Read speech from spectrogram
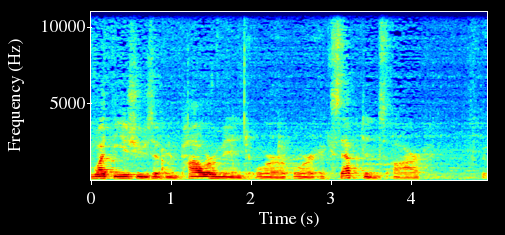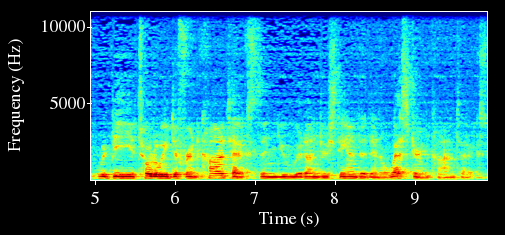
what the issues of empowerment or, or acceptance are would be a totally different context than you would understand it in a Western context.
